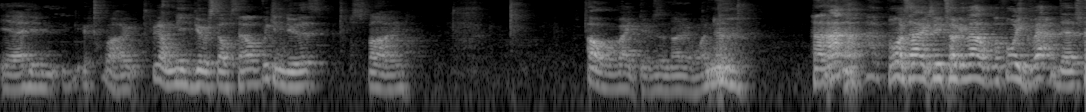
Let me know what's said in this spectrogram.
Yeah, he, well, we don't need Gusteau's help. We can do this. It's fine. Oh, right, there's another one. Haha! Once I actually took him out before he grabbed it.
